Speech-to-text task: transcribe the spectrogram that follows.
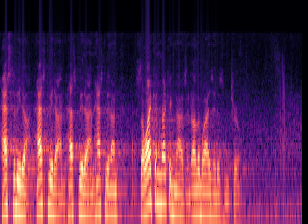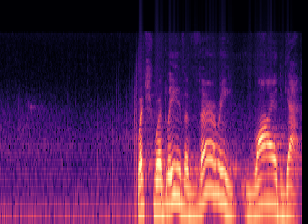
Has to be done, has to be done, has to be done, has to be done. So I can recognize it, otherwise, it isn't true. Which would leave a very wide gap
